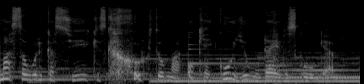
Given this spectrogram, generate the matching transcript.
massa olika psykiska sjukdomar. Okej, okay, gå och jorda er i skogen.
